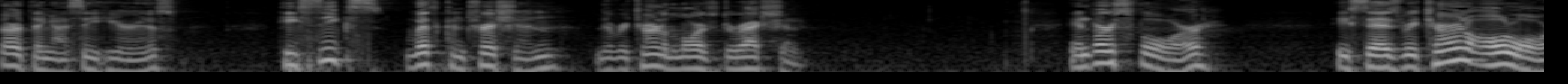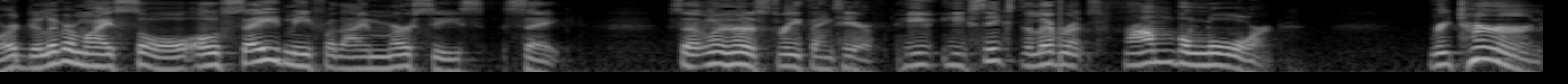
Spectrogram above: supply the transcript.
Third thing I see here is he seeks with contrition the return of the Lord's direction. In verse 4, he says, Return, O Lord, deliver my soul, O save me for thy mercy's sake. So I want to notice three things here. He, he seeks deliverance from the Lord. Return,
